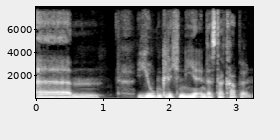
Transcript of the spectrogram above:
ähm, Jugendlichen hier in Westerkappeln.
